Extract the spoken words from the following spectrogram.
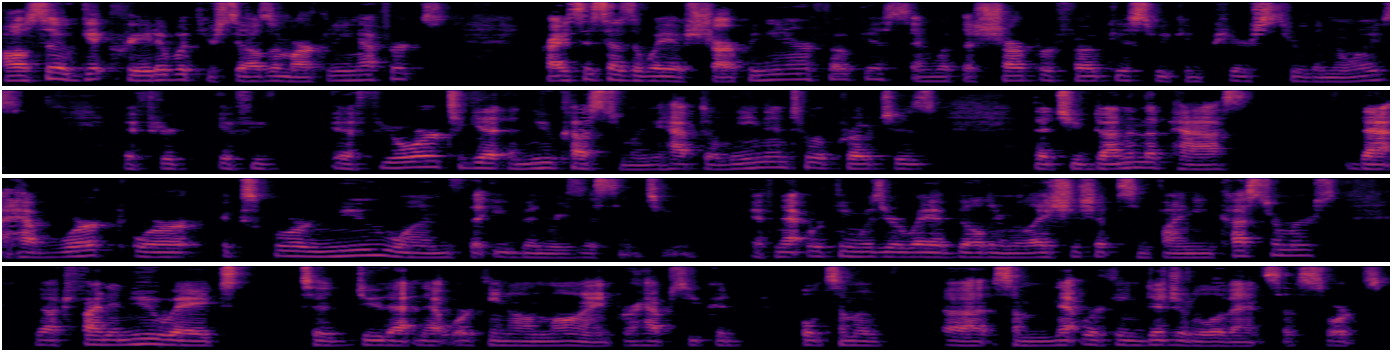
Also, get creative with your sales and marketing efforts. Crisis has a way of sharpening our focus, and with a sharper focus, we can pierce through the noise. If you're if you if you're to get a new customer, you have to lean into approaches that you've done in the past that have worked or explore new ones that you've been resistant to. If networking was your way of building relationships and finding customers, you have to find a new way to, to do that networking online. Perhaps you could hold some of uh, some networking digital events of sorts.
